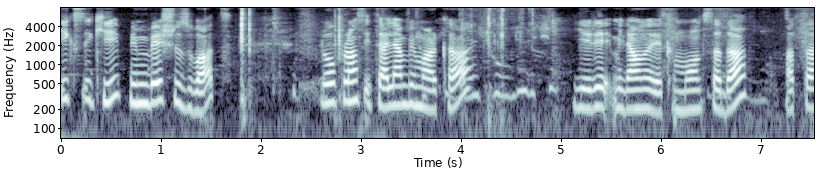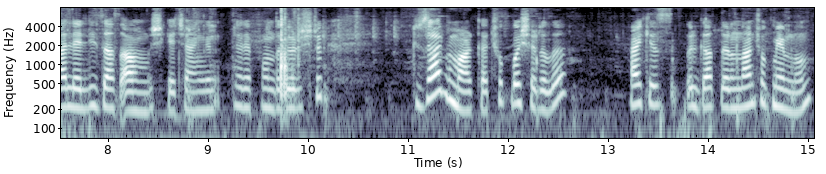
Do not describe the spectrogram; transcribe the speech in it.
X2 1500 Watt. Low France İtalyan bir marka. Yeri Milano'ya yakın Monza'da. Hatta Lelizas almış. Geçen gün telefonda görüştük. Güzel bir marka. Çok başarılı. Herkes ırgatlarından çok memnun.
